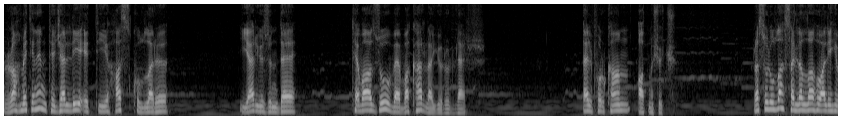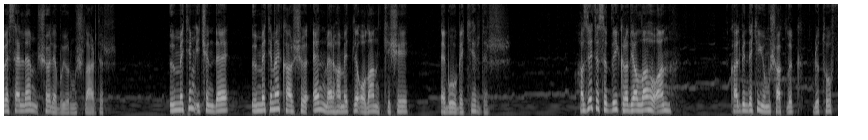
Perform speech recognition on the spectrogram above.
rahmetinin tecelli ettiği has kulları, yeryüzünde tevazu ve vakarla yürürler. El Furkan 63 Resulullah sallallahu aleyhi ve sellem şöyle buyurmuşlardır. Ümmetim içinde ümmetime karşı en merhametli olan kişi Ebu Bekir'dir. Hazreti Sıddık radıyallahu an kalbindeki yumuşaklık, lütuf,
